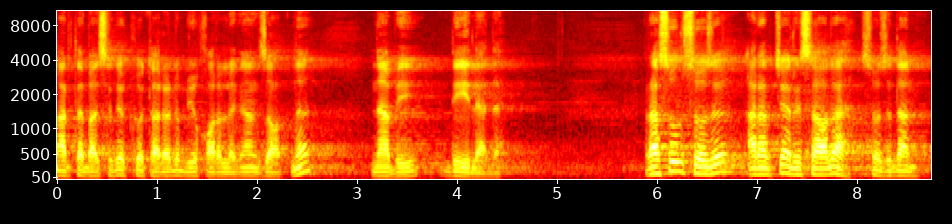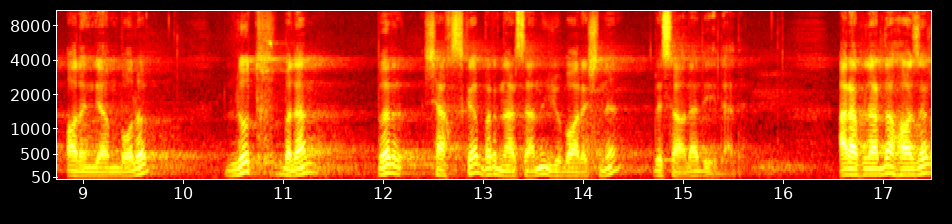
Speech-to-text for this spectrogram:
martabasiga ko'tarilib yuqorilagan zotni nabiy deyiladi. Rasul so'zi arabcha risola so'zidan olingan bo'lib lutf bilan bir shaxsga bir narsani yuborishni risola deyiladi. Arablarda hozir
